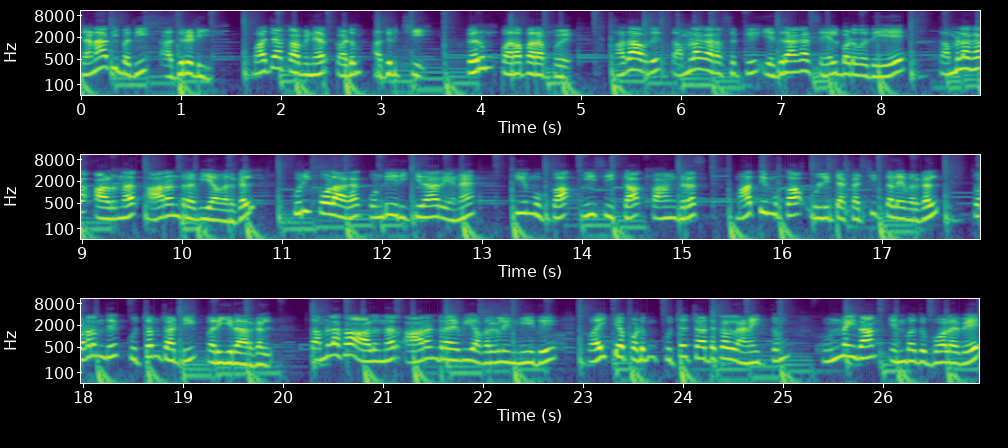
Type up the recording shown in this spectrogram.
ஜனாதிபதி அதிரடி. பாஜகவினர் கடும் அதிர்ச்சி. பெரும் பரபரப்பு. அதாவது தமிழக அரசுக்கு எதிராக செயல்படுவதையே தமிழக ஆளுநர் ஆர் என் ரவி அவர்கள் குறிக்கோளாக கொண்டு இருக்கிறார் என திமுக விசிக காங்கிரஸ் மதிமுக உள்ளிட்ட கட்சி தலைவர்கள் தொடர்ந்து குற்றம் சாட்டி வருகிறார்கள். தமிழக ஆளுநர் ஆர் என் ரவி அவர்களின் மீது வைக்கப்படும் குற்றச்சாட்டுகள் அனைத்தும் உண்மைதான் என்பது போலவே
